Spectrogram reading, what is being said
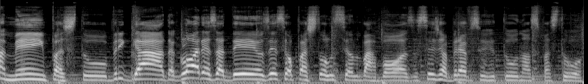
Amém, pastor. Obrigada. Glórias a Deus. Esse é o pastor Luciano Barbosa. Seja breve seu retorno, nosso pastor.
